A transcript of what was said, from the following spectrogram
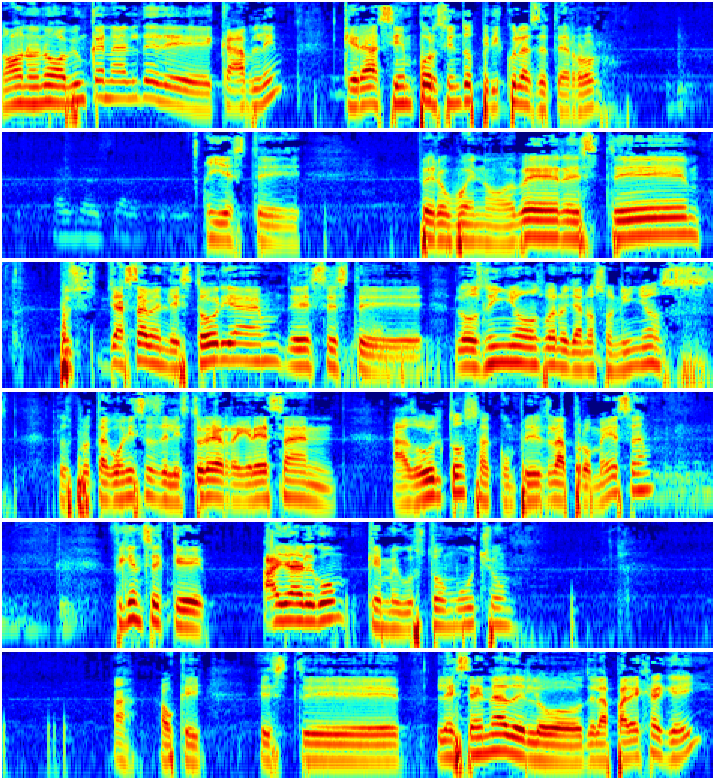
No, no, no, había un canal de, de cable que era 100% películas de terror. Y este, pero bueno, a ver, este, pues ya saben la historia, es este, los niños, bueno, ya no son niños, los protagonistas de la historia regresan adultos a cumplir la promesa. Fíjense que hay algo que me gustó mucho. Ah, ok. Este, la escena de lo de la pareja gay.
